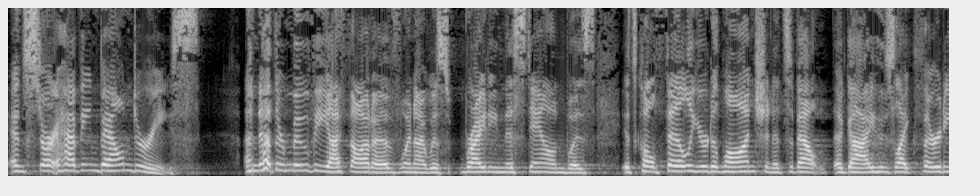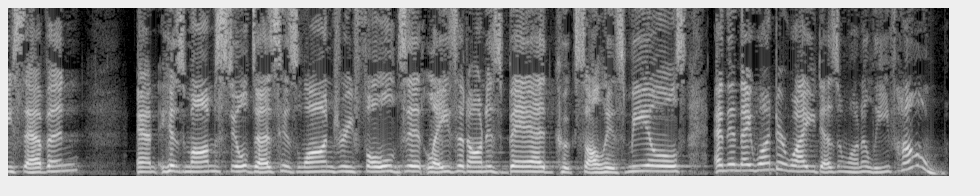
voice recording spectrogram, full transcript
and start having boundaries. Another movie I thought of when I was writing this down was, it's called Failure to Launch and it's about a guy who's like 37 and his mom still does his laundry, folds it, lays it on his bed, cooks all his meals, and then they wonder why he doesn't want to leave home.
